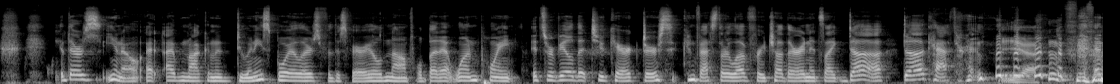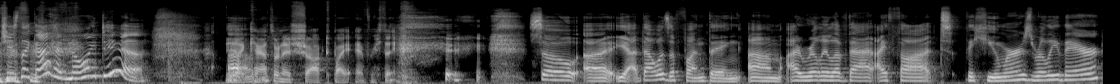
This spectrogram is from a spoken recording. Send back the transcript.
there's, you know, I, I'm not going to do any spoilers for this very old novel, but at one point it's revealed that two characters confess their love for each other, and it's like, duh, duh, Catherine. Yeah. and she's like, I had no idea. Yeah, Catherine is shocked by everything. So, uh, yeah, that was a fun thing. Um, I really love that. I thought the humor is really there.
